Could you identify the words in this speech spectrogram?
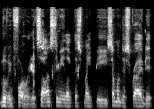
moving forward. It sounds to me like this might be someone described it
